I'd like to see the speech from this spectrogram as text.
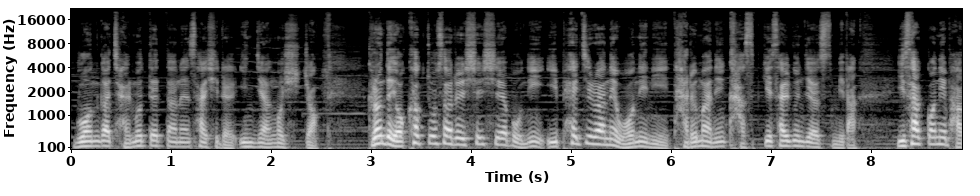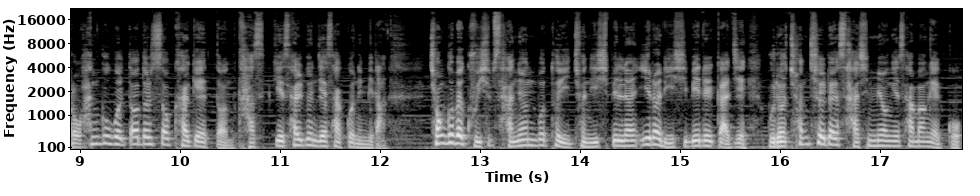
무언가 잘못됐다는 사실을 인지한 것이죠. 그런데 역학조사를 실시해 보니 이 폐질환의 원인이 다름 아닌 가습기 살균제였습니다. 이 사건이 바로 한국을 떠들썩하게 했던 가습기 살균제 사건입니다. 1994년부터 2021년 1월 21일까지 무려 1740명이 사망했고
